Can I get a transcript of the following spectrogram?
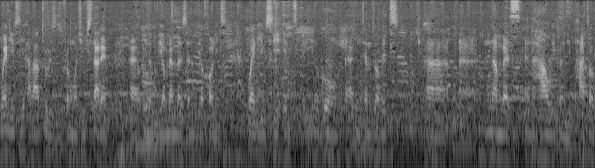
where do you see halal tourism from what you've started, uh, you know, with your members and with your colleagues? Where do you see it, you know, go uh, in terms of its uh, uh, numbers and how we can be part of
